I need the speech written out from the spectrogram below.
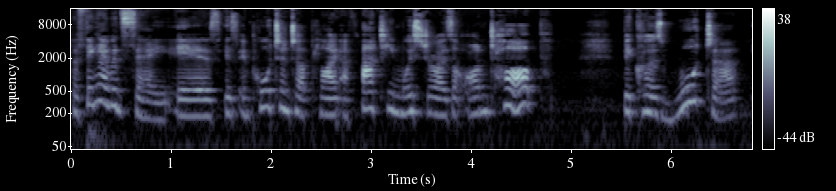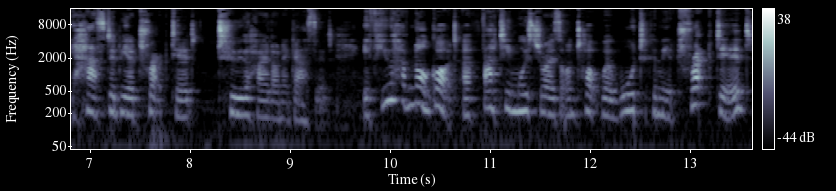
The thing I would say is it's important to apply a fatty moisturizer on top because water has to be attracted to the hyaluronic acid. If you have not got a fatty moisturizer on top where water can be attracted,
